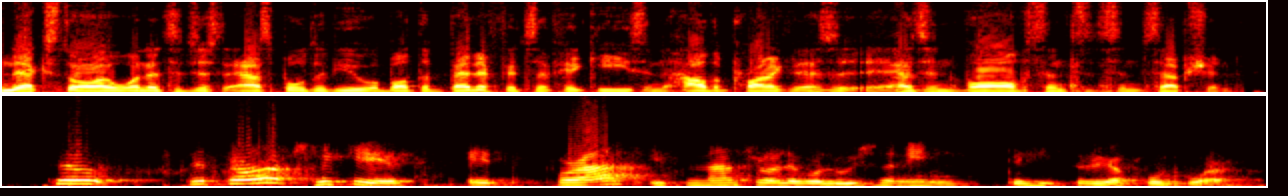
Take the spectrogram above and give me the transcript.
Next, though, I wanted to just ask both of you about the benefits of Hickies and how the product has, has evolved since its inception. So the product Hickies, it for us, is natural evolution in the history of footwear.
